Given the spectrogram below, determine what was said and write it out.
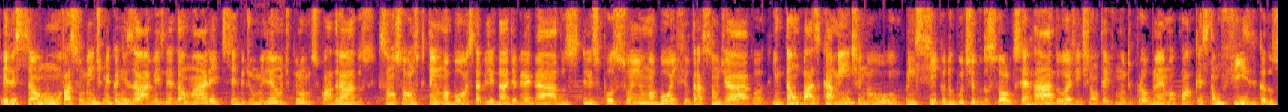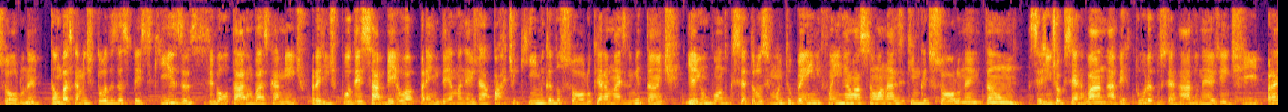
eles são facilmente mecanizáveis, né? Dá uma área de cerca de um milhão de quilômetros quilômetros quadrados. São solos que têm uma boa estabilidade de agregados, eles possuem uma boa infiltração de água. Então, basicamente, no princípio do cultivo do solo cerrado, a gente não teve muito problema com a questão física do solo, né? Então, basicamente, todas as pesquisas se voltaram basicamente para a gente poder saber ou aprender a manejar a parte química do solo, que era mais limitante. E aí, um ponto que você trouxe muito bem foi em relação à análise química de solo, né? Então, se a gente observar na abertura do cerrado, né, a gente praticamente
